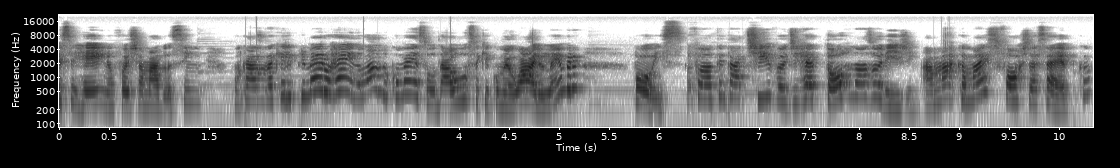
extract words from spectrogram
Esse reino foi chamado assim por causa daquele primeiro reino lá no começo, o da ursa que comeu alho, lembra? Pois foi uma tentativa de retorno às origens. A marca mais forte dessa época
